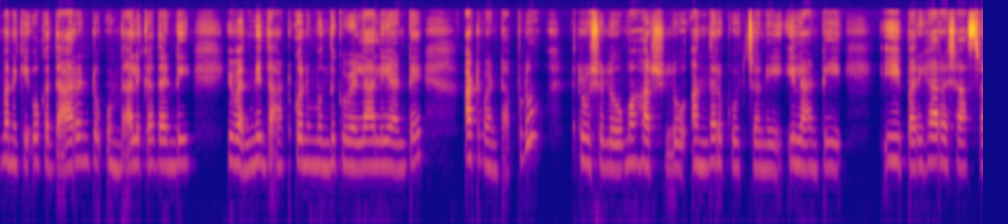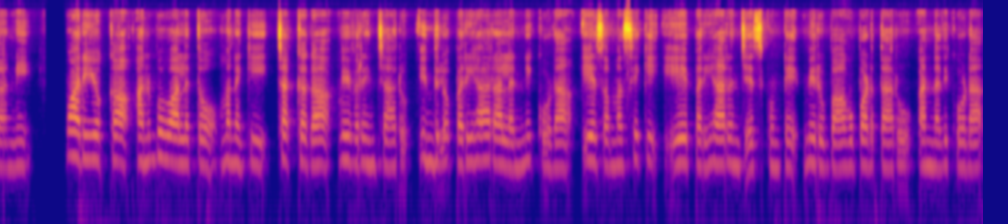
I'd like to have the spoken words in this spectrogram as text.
మనకి ఒక దారంటూ ఉండాలి కదండి. ఇవన్నీ దాటుకొని ముందుకు వెళ్ళాలి అంటే అటువంటప్పుడు ఋషులు మహర్షులు అందరూ కూర్చొని ఇలాంటి ఈ పరిహార శాస్త్రాన్ని వారి యొక్క అనుభవాలతో మనకి చక్కగా వివరించారు. ఇందులో పరిహారాలన్నీ కూడా ఏ సమస్యకి ఏ పరిహారం చేసుకుంటే మీరు బాగుపడతారు అన్నది కూడా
